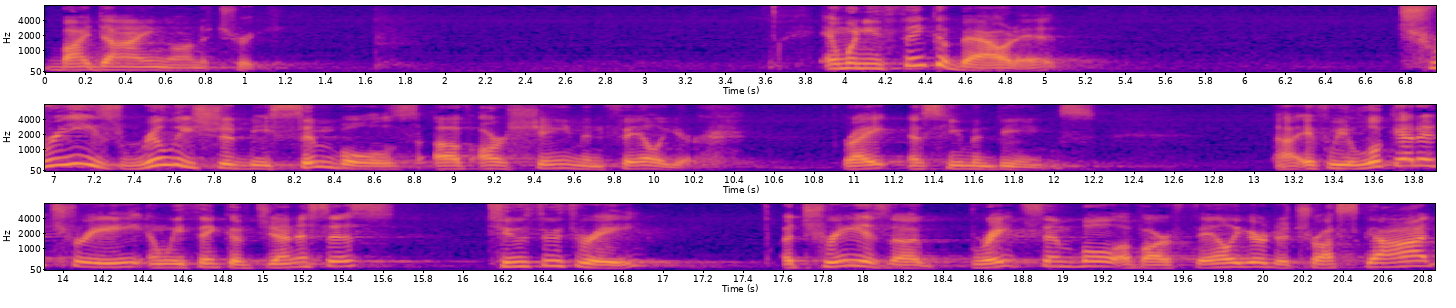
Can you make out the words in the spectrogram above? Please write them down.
by dying on a tree. And when you think about it, trees really should be symbols of our shame and failure, right, as human beings. Uh, if we look at a tree and we think of Genesis 2 through 3, a tree is a great symbol of our failure to trust God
